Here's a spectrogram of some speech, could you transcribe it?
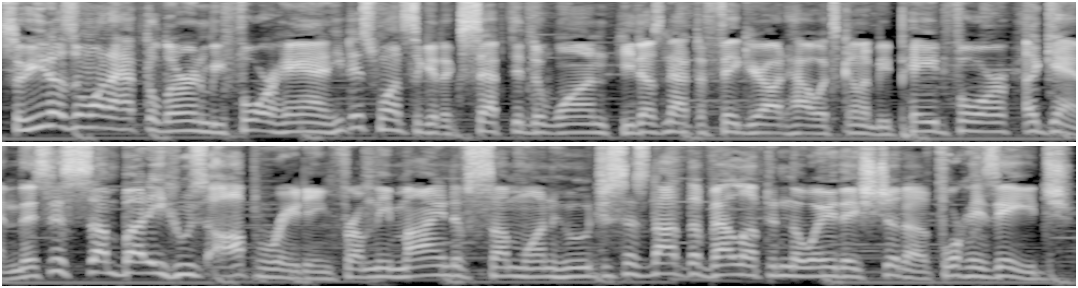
So he doesn't want to have to learn beforehand. He just wants to get accepted to one. He doesn't have to figure out how it's going to be paid for. Again, this is somebody who's operating from the mind of someone who just has not developed in the way they should have for his age.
